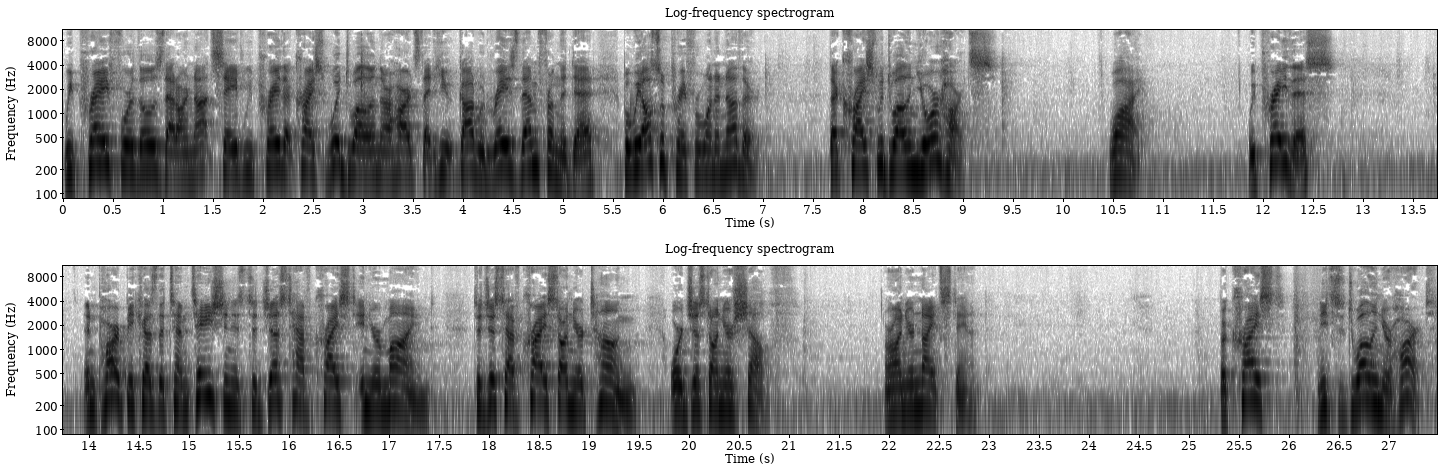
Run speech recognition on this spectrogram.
We pray for those that are not saved. We pray that Christ would dwell in their hearts, that he, God would raise them from the dead. But we also pray for one another, that Christ would dwell in your hearts. Why? We pray this in part because the temptation is to just have Christ in your mind, to just have Christ on your tongue, or just on your shelf, or on your nightstand. But Christ needs to dwell in your heart.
